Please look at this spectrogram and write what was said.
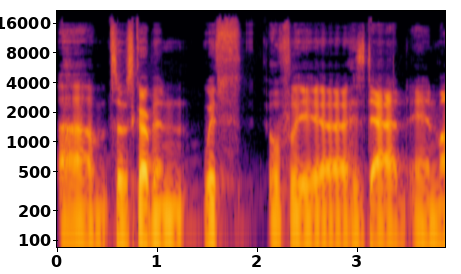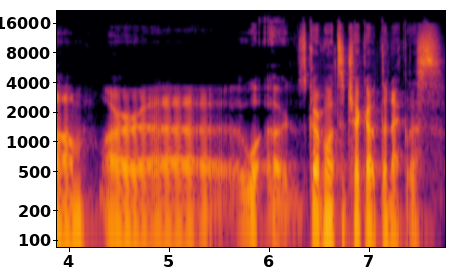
Um, so Scarpin, with hopefully uh, his dad and mom are. Uh, w- uh, Scarpin wants to check out the necklace.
